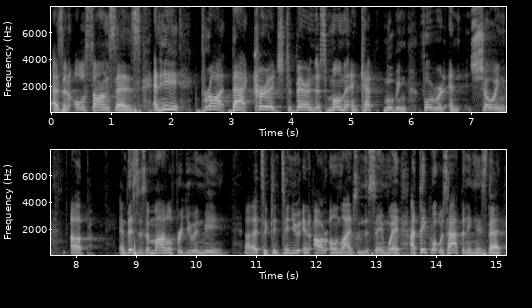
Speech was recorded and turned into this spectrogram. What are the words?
as an old song says. And he brought that courage to bear in this moment and kept moving forward and showing up. And this is a model for you and me uh, to continue in our own lives in the same way. I think what was happening is that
